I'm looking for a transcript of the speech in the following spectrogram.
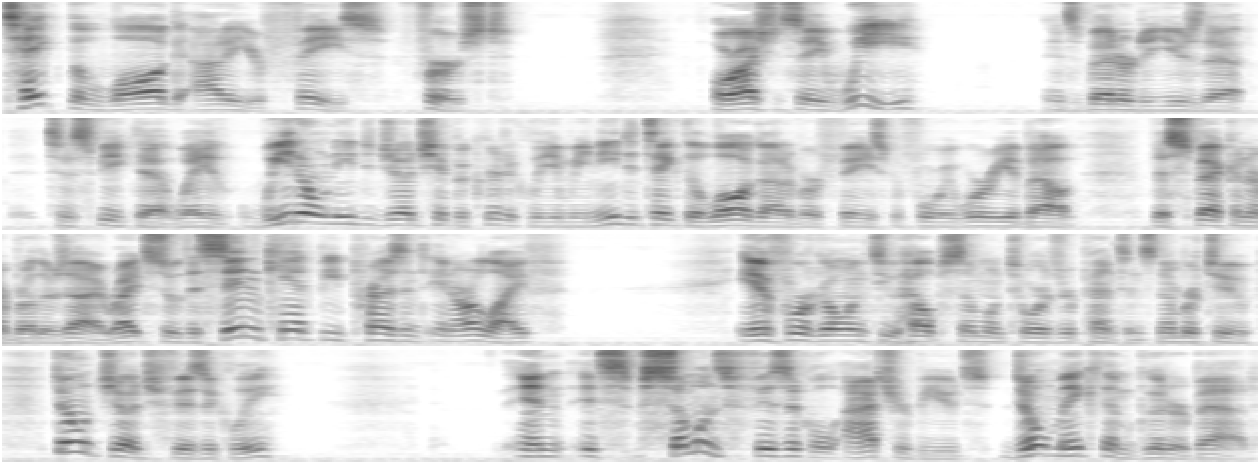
Take the log out of your face first. Or I should say, we, it's better to use that, to speak that way. We don't need to judge hypocritically, and we need to take the log out of our face before we worry about the speck in our brother's eye, right? So the sin can't be present in our life if we're going to help someone towards repentance. Number two, don't judge physically. And it's someone's physical attributes, don't make them good or bad,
